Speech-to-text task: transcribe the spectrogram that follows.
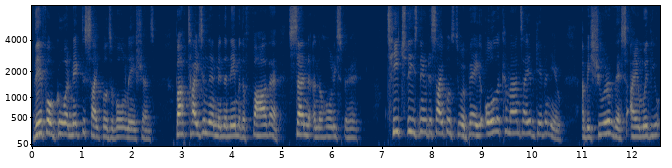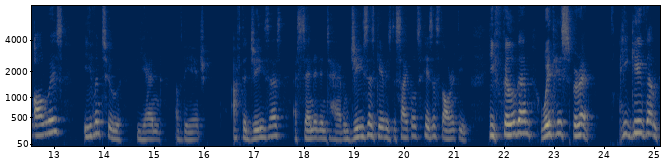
Therefore, go and make disciples of all nations, baptizing them in the name of the Father, Son, and the Holy Spirit. Teach these new disciples to obey all the commands I have given you, and be sure of this I am with you always, even to the end of the age. After Jesus ascended into heaven, Jesus gave his disciples his authority he filled them with His Spirit. He gave them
